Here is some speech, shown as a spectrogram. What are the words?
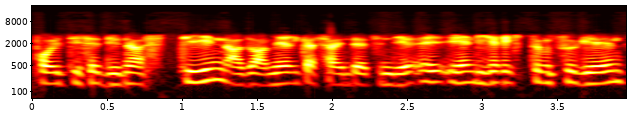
politische Dynastien. Also Amerika scheint jetzt in die ähnliche Richtung zu gehen.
